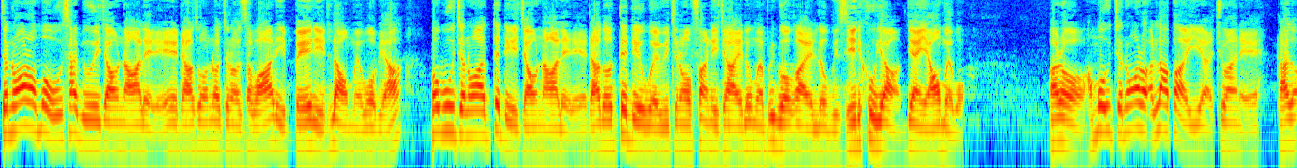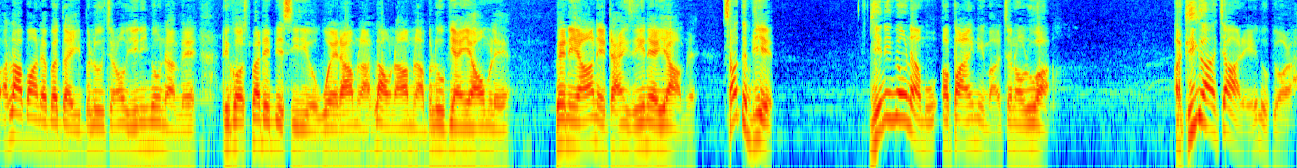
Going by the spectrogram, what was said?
ကျွန်တော်ကတော့မဟုတ်ဘူးစိုက်ပျိုးရေးအကြောင်းနားလဲတယ်ဒါဆိုတော့ကျွန်တော်စပားတွေပဲတွေလှောင်မယ်ပေါ့ဗျာမဟုတ်ဘူးကျွန်တော်ကတစ်တွေအကြောင်းနားလဲတယ်ဒါဆိုတစ်တွေဝယ်ပြီးကျွန်တော်ဖန်နီချာတွေလုပ်မယ်ပရိဘောဂတွေလုပ်ပြီးဈေးတစ်ခုရအောင်ပြန်ရောင်းမယ်ပေါ့ အဲ့တော့မဟုတ်ကျွန်တော်ကတော့အလှပကြီးကကျွမ်းတယ်ဒါဆိုအလှပနဲ့ပတ်သက်ပြီးဘယ်လိုကျွန်တော်ရင်းနှီးမြှုပ်နှံမလဲဒီ cosmetic ပစ္စည်းတွေကိုဝယ်ထားမလားလှောင်ထားမလားဘယ်လိုပြန်ရောင်းမလဲဘယ်နေရာကနေဒိုင်ဈေးနဲ့ရမလဲစသဖြင့်ရင်းနှီးမြှုပ်နှံမှုအပိုင်းတွေမှာကျွန်တော်တို့ကအဓိကကြတယ်လို့ပြောတာ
